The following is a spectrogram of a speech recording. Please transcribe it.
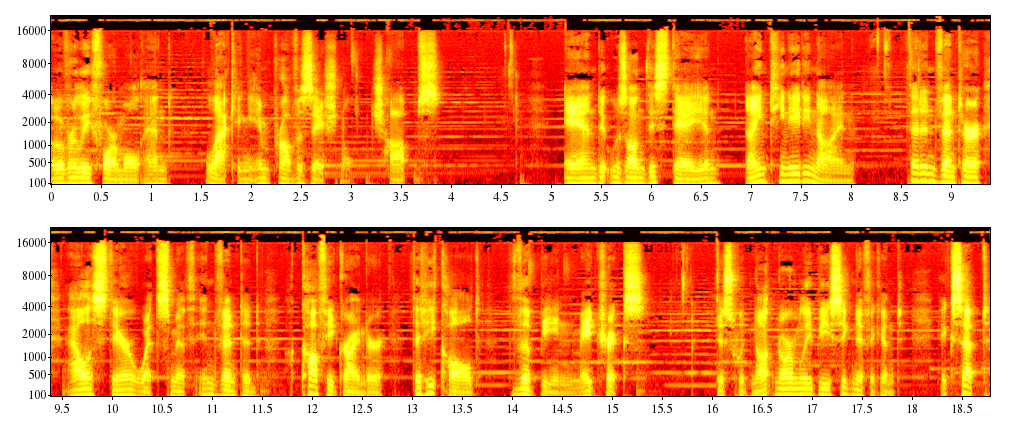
overly formal and lacking improvisational chops. And it was on this day in 1989 that inventor Alistair Whetsmith invented a coffee grinder that he called the Bean Matrix. This would not normally be significant, except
